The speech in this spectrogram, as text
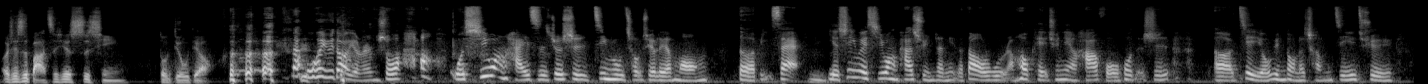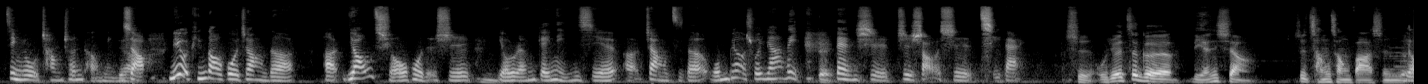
而且是把这些事情都丢掉。那不会遇到有人说哦，我希望孩子就是进入求学联盟的比赛，嗯，也是因为希望他循着你的道路，然后可以去念哈佛，或者是呃借由运动的成绩去进入常春藤名校。你有听到过这样的呃要求，或者是有人给你一些呃这样子的，我们不要说压力，对，但是至少是期待。是，我觉得这个联想是常常发生的，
